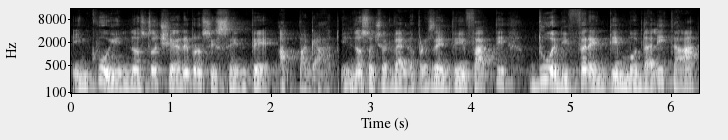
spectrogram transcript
in cui il nostro cerebro si sente appagato. Il nostro cervello presenta infatti due differenti modalità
